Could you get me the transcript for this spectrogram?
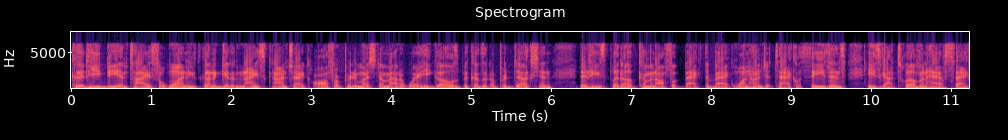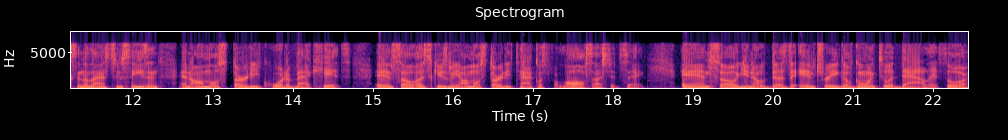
could he be enticed for one? He's going to get a nice contract offer pretty much no matter where he goes because of the production that he's put up coming off of back to back 100 tackle seasons. He's got 12 and a half sacks in the last two seasons and almost 30 quarterback hits. And so, excuse me, almost 30 tackles for loss, I should say. And so, you know, does the intrigue of going to a Dallas or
